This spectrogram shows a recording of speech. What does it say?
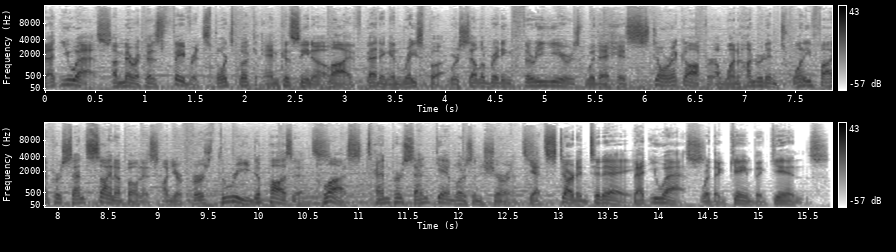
BetUS, America's favorite sportsbook and casino. Live betting and racebook. We're celebrating 30 years with a historic offer. A 125% sign-up bonus on your first three deposits. Plus 10% gambler's insurance. Get started today. BetUS, where the game begins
